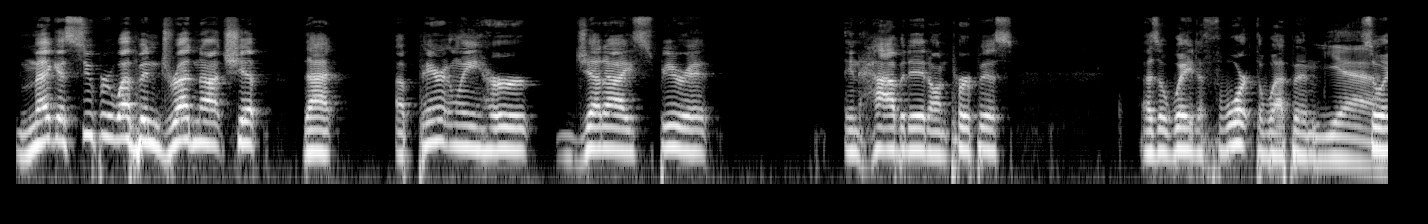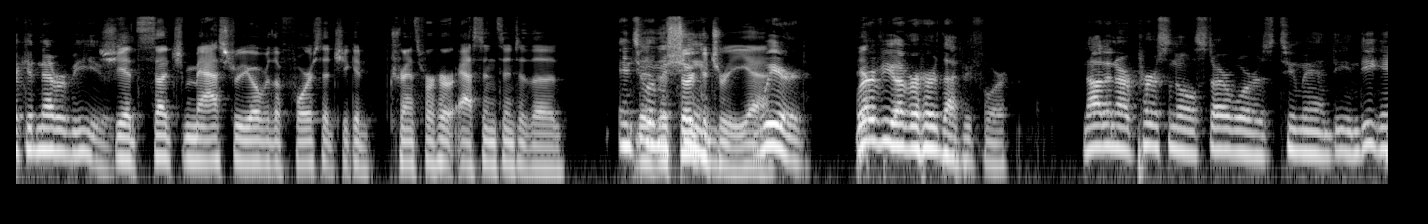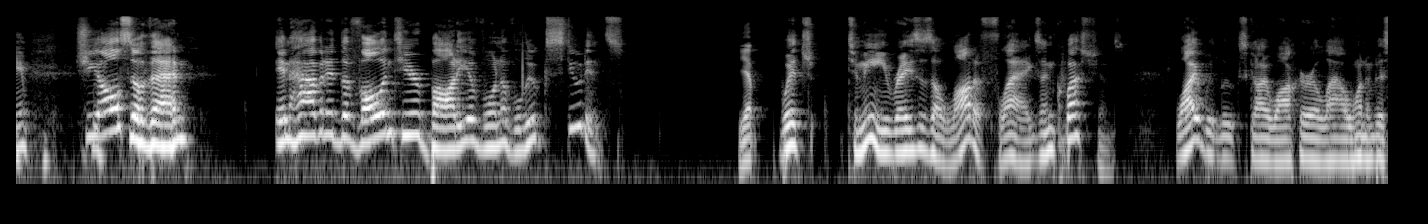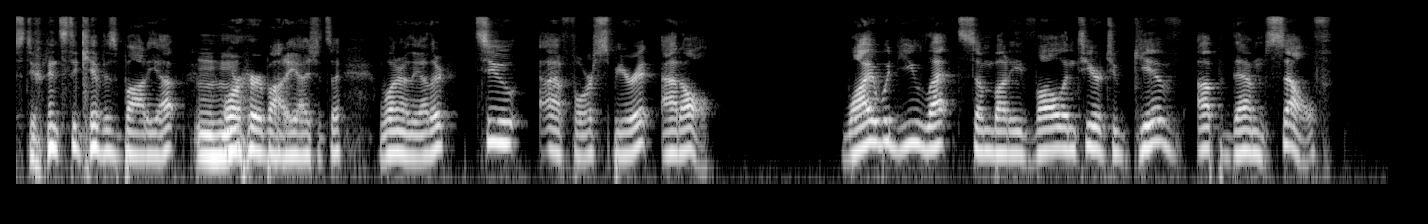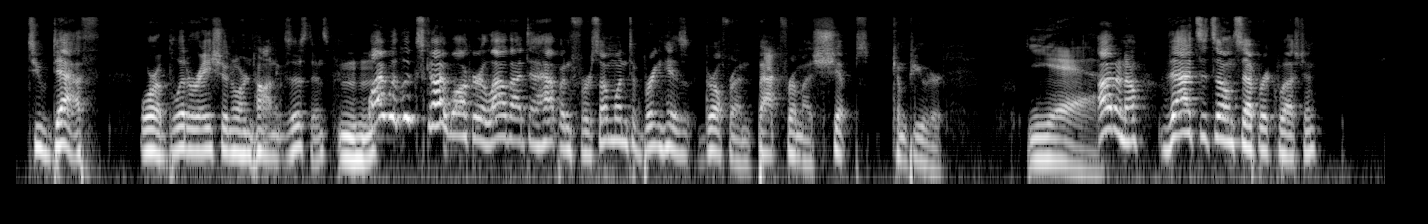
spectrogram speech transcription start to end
mega super weapon dreadnought ship that apparently her Jedi spirit inhabited on purpose as a way to thwart the weapon Yeah. so it could never be used. she had such mastery over the force that she could transfer her essence into the into the, a the machine. circuitry. Yeah. Weird. Where have you ever heard that before? Not in our personal Star Wars two-man D&D game. She also then inhabited the volunteer body of one of Luke's students, Yep. which to me raises a lot of flags and questions. Why would Luke Skywalker allow one of his students to give his body up Mhm. or her body, I should say, one or the other, to a force spirit at all. Why would you let somebody volunteer to give up themselves to death or obliteration or non existence? Mhm. Why would Luke Skywalker allow that to happen for someone to bring his girlfriend back from a ship's computer? Yeah. I don't know. That's its own separate question.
